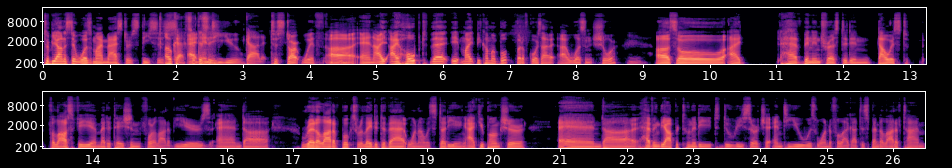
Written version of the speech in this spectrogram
to be honest, it was my master's thesis Okay, so at this is- NTU Got it. to start with, uh, and I, I hoped that it might become a book, but of course I, I wasn't sure. Mm. Uh, so I have been interested in Taoist philosophy and meditation for a lot of years and uh, read a lot of books related to that when I was studying acupuncture. And uh, having the opportunity to do research at NTU was wonderful. I got to spend a lot of time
